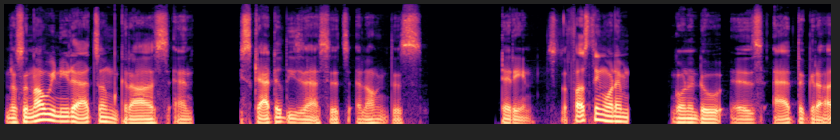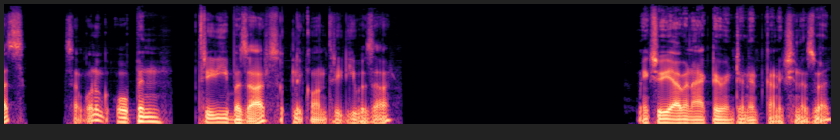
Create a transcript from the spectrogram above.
Now, so now we need to add some grass and scatter these assets along this terrain. So the first thing what I'm going to do is add the grass. So I'm going to open 3D Bazaar. So click on 3D Bazaar. Make sure you have an active internet connection as well.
